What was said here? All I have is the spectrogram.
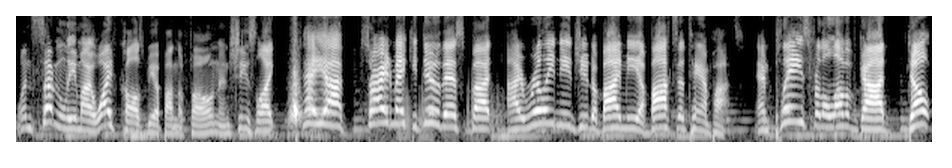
when suddenly my wife calls me up on the phone and she's like, Hey, uh, sorry to make you do this, but I really need you to buy me a box of tampons. And please, for the love of God, don't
